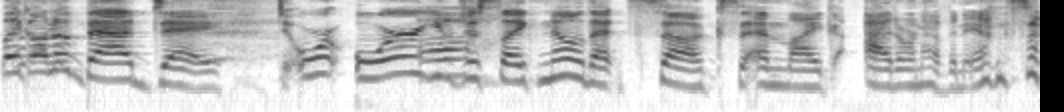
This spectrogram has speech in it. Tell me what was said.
like on a bad day, or or you ah. just like no that sucks and like I don't have an answer.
